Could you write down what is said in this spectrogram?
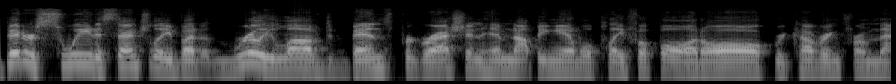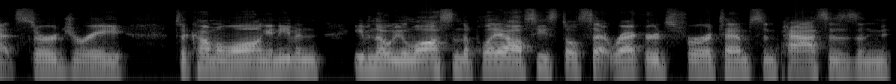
bittersweet essentially, but really loved Ben's progression, him not being able to play football at all, recovering from that surgery to come along. And even even though he lost in the playoffs, he still set records for attempts and passes and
